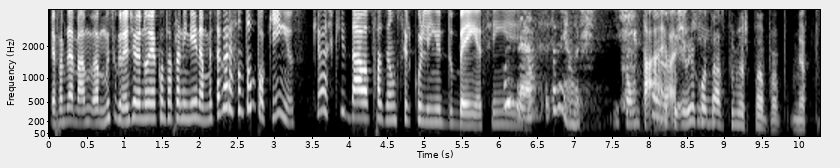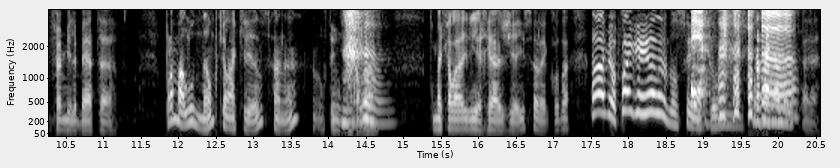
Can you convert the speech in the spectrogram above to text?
Minha família era muito grande, eu não ia contar pra ninguém, não. Mas agora são tão pouquinhos que eu acho que dava pra fazer um circulinho do bem, assim, Pois e, é, eu também acho. e contar. Ah, eu, assim, acho eu ia que- contar pros meus, pra, pra minha família beta. Pra Malu, não, porque ela é uma criança, né? Eu tenho que falar. Como é que ela iria reagir a isso? Ela ia contar. Ah, meu pai ganhando, não sei. É. Então, Provavelmente. é.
